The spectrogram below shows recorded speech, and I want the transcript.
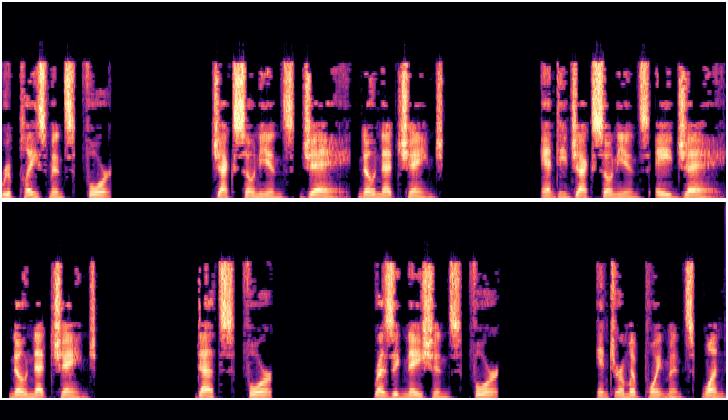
Replacements 4 Jacksonians J. No net change. Anti-Jacksonians AJ no net change. Deaths 4 Resignations 4 Interim appointments 1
